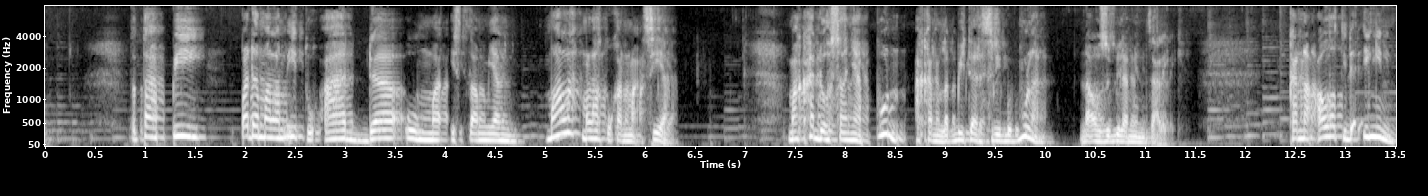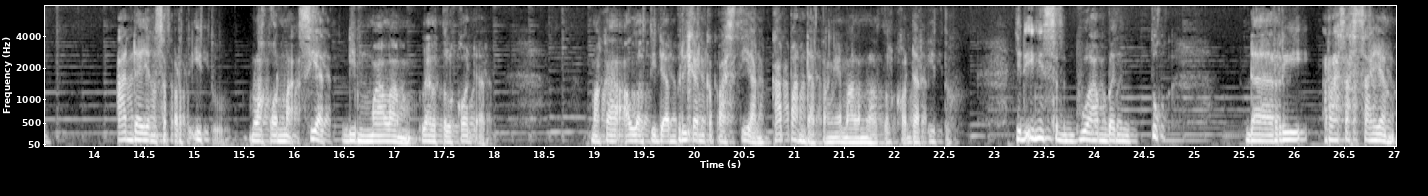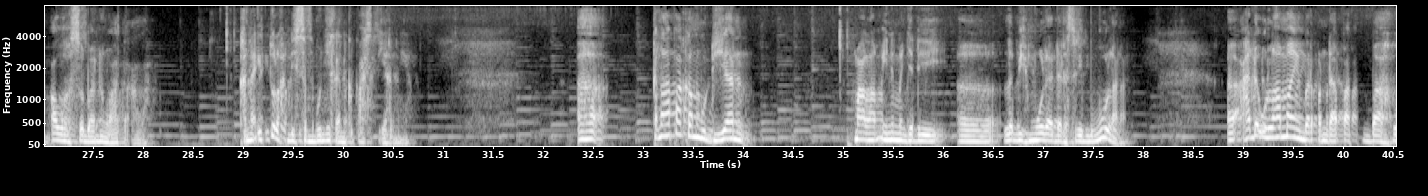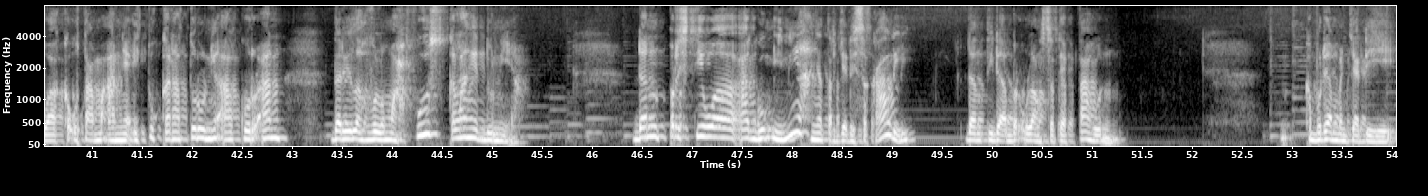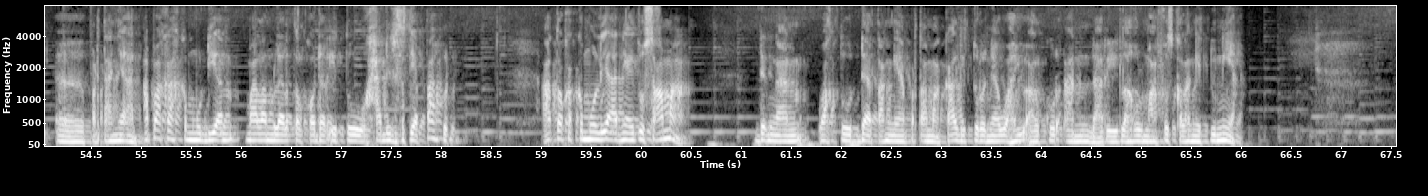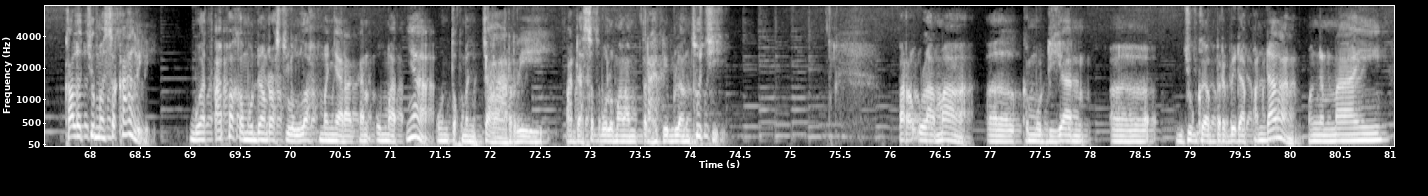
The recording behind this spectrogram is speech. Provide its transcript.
tetapi pada malam itu ada umat Islam yang malah melakukan maksiat. Maka dosanya pun akan lebih dari seribu bulan. Nauzubillah min zalik. Karena Allah tidak ingin ada yang seperti itu melakukan maksiat di malam Lailatul Qadar. Maka Allah tidak berikan kepastian kapan datangnya malam Lailatul Qadar itu. Jadi ini sebuah bentuk dari rasa sayang Allah Subhanahu wa taala. Karena itulah disembunyikan kepastiannya uh, kenapa kemudian malam ini menjadi uh, lebih mulia dari seribu bulan? Uh, ada ulama yang berpendapat bahwa keutamaannya itu karena turunnya Al-Quran dari lahul mahfuz ke langit dunia. Dan peristiwa agung ini hanya terjadi sekali dan tidak berulang setiap tahun. Kemudian menjadi uh, pertanyaan, apakah kemudian malam Lailatul Qadar itu hadir setiap tahun? Ataukah kemuliaannya itu sama dengan waktu datangnya pertama kali turunnya wahyu Al-Quran dari lahul mahfuz ke langit dunia. Kalau cuma sekali, buat apa kemudian Rasulullah menyarankan umatnya untuk mencari pada 10 malam terakhir di bulan suci? Para ulama uh, kemudian uh, juga berbeda pandangan mengenai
